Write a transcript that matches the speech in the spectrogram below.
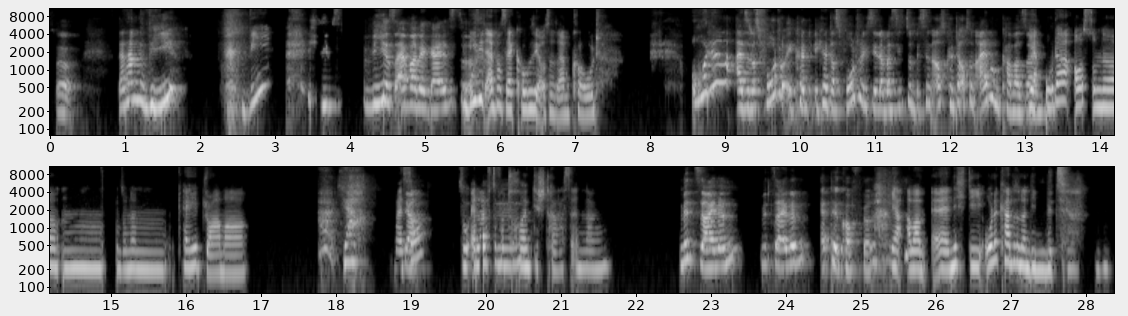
So. Dann haben wir Wie. Wie? Ich lieb's. Wie ist einfach der geilste. Die sieht einfach sehr cozy aus in seinem Code. Oder? Also das Foto, ihr könnt, ihr könnt das Foto nicht sehen, aber es sieht so ein bisschen aus, könnte auch so ein Albumcover Ja, sein. oder aus so, eine, mm, so einem K-Drama. Ja, Weißt Ja. du? So, er läuft so Mhm. verträumt die Straße entlang. mit seinen, mit seinen Apple-Kopfhörern. Ja, aber äh, nicht die ohne Kabel, sondern die mit.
